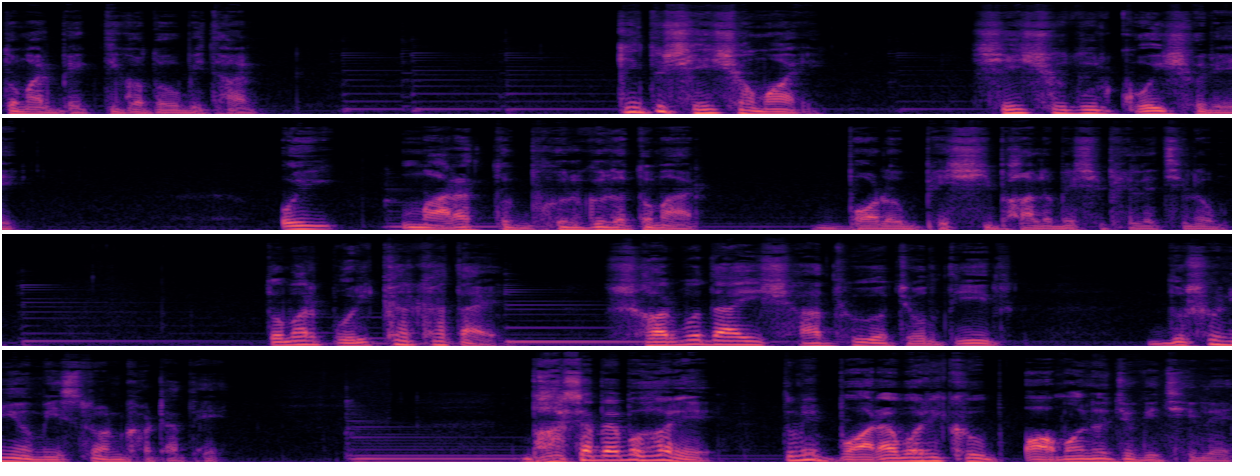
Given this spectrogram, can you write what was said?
তোমার ব্যক্তিগত অভিধান। কিন্তু সেই সময় সেই সুদূর কৈশোরে ওই মারাত্মক ভুলগুলো তোমার বড় বেশি ভালোবেসে ফেলেছিলাম তোমার পরীক্ষার খাতায় সর্বদাই সাধু ও চলতির দূষণীয় মিশ্রণ ঘটাতে। ভাষা ব্যবহারে তুমি বরাবরই খুব অমনোযোগী ছিলে।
